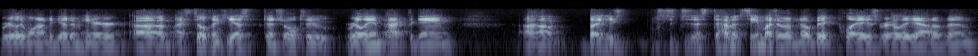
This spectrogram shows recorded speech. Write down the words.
really wanted to get him here. Um, I still think he has potential to really impact the game, um, but he's just haven't seen much of him. No big plays really out of him.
